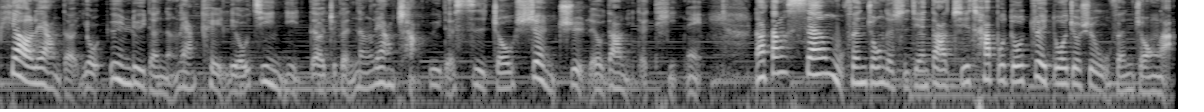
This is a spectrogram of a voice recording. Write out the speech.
漂亮的、有韵律的能量可以流进你的这个能量场域的四周，甚至流到你的体内。那当三五分钟的时间到，其实差不多最多就是五分钟啦。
